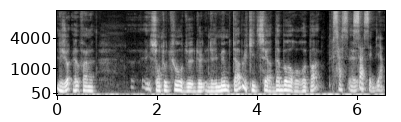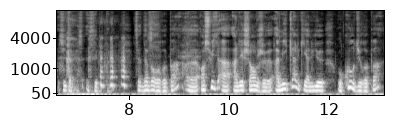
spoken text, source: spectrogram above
les gens, enfin, sont autour de, de, de les mêmes tables qui servent d'abord au repas. Ça, c'est- Euh, ça, c'est bien. C'est d'abord au repas, euh, ensuite à, à l'échange amical qui a lieu au cours du repas,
